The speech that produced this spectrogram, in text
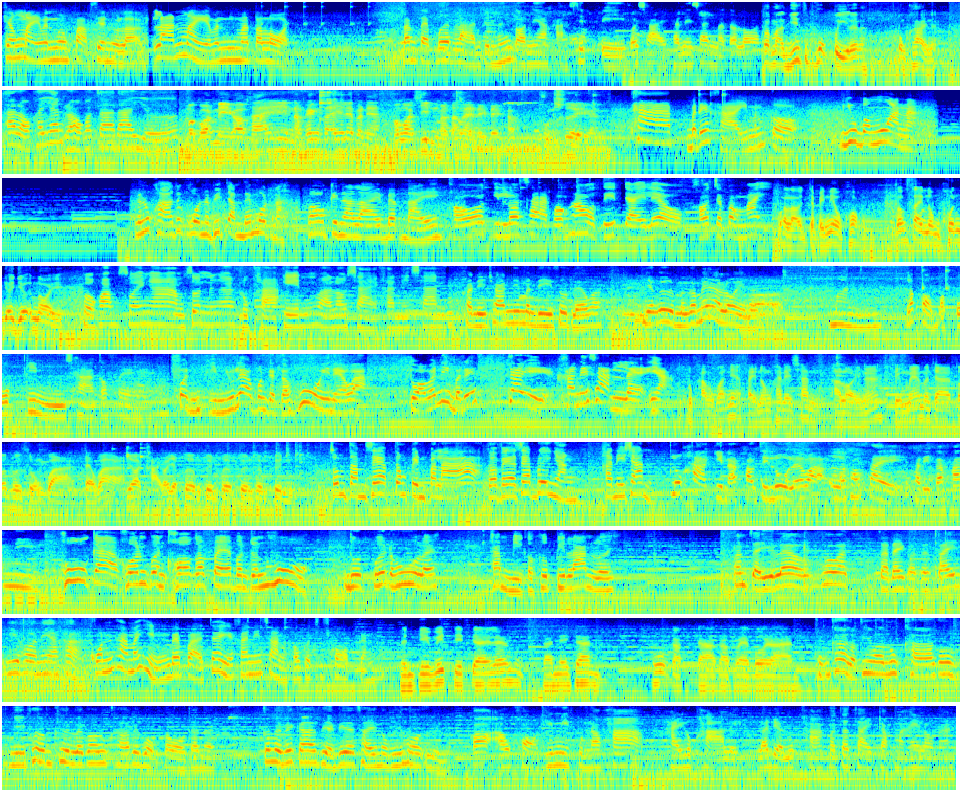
เชียงใหม่มันเมืองปราบเซียนอยู่แล้ว ร้านใหม่อะมันมีมาตลอด ตั้งแต่เปิดร้านจนถึงตอนเนี้ยค่ะ 10 ปีก็ใช้คาร์เนชั่นมาตลอด ประมาณ 26 ปีเลยนะตรงค่ายเนี่ย ถ้าเราขยันเราก็จะได้เยอะ เมื่อก่อนเมย์ก็ขายน้ำแข็งใสอะไรปะเนี่ยเมื่อก่อนชินมาตั้งแต่เด็กๆครับ คุ้นเคยกัน ถ้าไม่ได้ขายมันก็อยู่บ่ม่วนอะ แล้วลูกค้าทุกคนน่ะพี่จำได้หมดนะว่าเขากินอะไรแบบไหน เขากินรสชาติของเฮาติดใจแล้ว เขาจะต้องไม่ว่าเราจะไปเหนี่ยวข้องต้องใส่นมข้นเยอะๆหน่อย เพื่อความสวยงามส่วนเนื้อลูกค้าเห็นว่าเราใช้คาร์เนชั่นคาร์เนชั่นนี่มันดีสุดแล้วอะอย่างอื่นมันก็ไม่อร่อยเลย มันแล้วก็ประกบกลิ่นชากาแฟ เปิ่นกินอยู่แล้วเปิ่นก็จะหูยแนวว่า ตัววันนี้บ่ได้ใจ คาร์เนชั่นแหละอย่าง ลูกค้าบอกว่าเนี่ยใส่นมคาร์เนชั่นอร่อยนะ ถึงแม้มันจะต้นทุนสูงกว่า แต่ว่ายอดขายก็จะเพิ่มขึ้นเพิ่มขึ้นเพิ่มขึ้น ส้มตำแซ่บต้องเป็นปลาร้ากาแฟแซ่บด้วยอย่างคาร์เนชั่นลูกค้ากินอะเขาจะรู้เลยว่า เออเขาใส่ผลิตภัณฑ์นี้หู้กะคนเปินคอกาแฟเปินจนหู้ ดูดปื้ดหู้เลย ถ้ามีก็คือปีล้านเลย มั่นใจอยู่แล้ว เพราะว่าจะได้ก็จะใจยี่ห้อเนี้ยค่ะ คนถ้าไม่เห็นแบบว่าใจคาร์เนชั่นเขาก็จะชอบกัน เป็นชีวิตจิตใจแล้วคาร์เนชั่น คู่กับชากาแฟโบราณ คุ้มค่ากับที่ว่าลูกค้าก็มีเพิ่มขึ้นแล้วก็ลูกค้าไปบอกต่อกันอะก็เลยไม่กล้าเสี่ยงที่จะใช้นมยี่ห้ออื่น ก็เอาของที่มีคุณภาพให้ลูกค้าเลย แล้วเดี๋ยวลูกค้าก็จะใจกลับมาให้เรานะ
